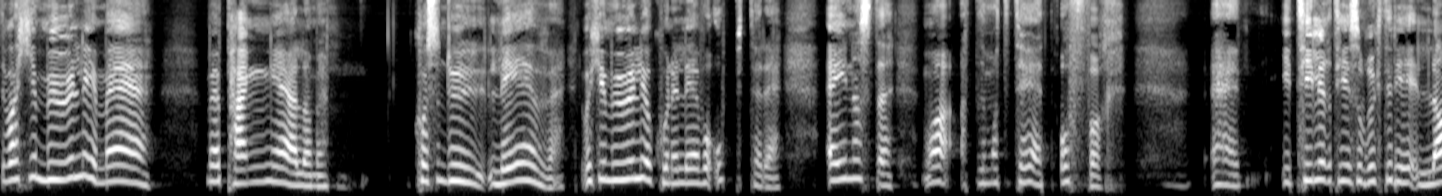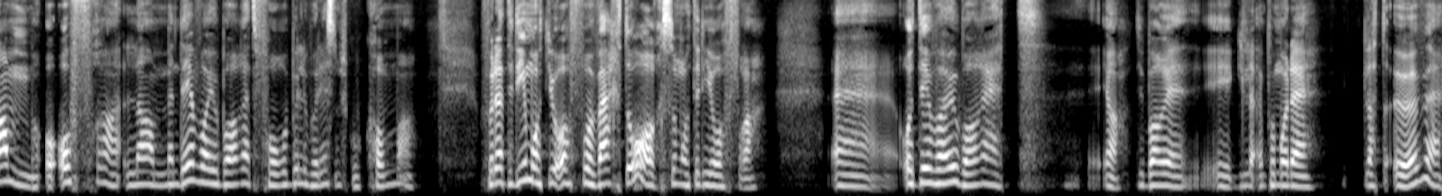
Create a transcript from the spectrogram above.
Det var ikke mulig med, med penger eller med hvordan du lever. Det var ikke mulig å kunne leve opp til det eneste var at det måtte til et offer. Eh, I tidligere tid så brukte de lam og ofra lam, men det var jo bare et forbilde på det som skulle komme. For de måtte jo ofre hvert år. så måtte de offre. Eh, og det var jo bare et Ja, de bare på en måte glatt over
